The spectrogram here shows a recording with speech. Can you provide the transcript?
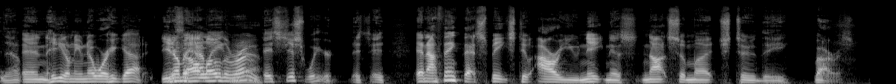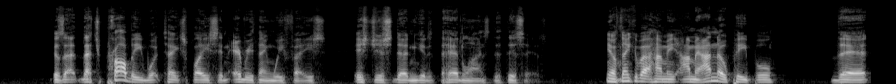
Yep. and he don't even know where he got it. You It's know, what I all mean? over the room. It's just weird. It's it, and I think that speaks to our uniqueness, not so much to the virus, because that, that's probably what takes place in everything we face. It just doesn't get at the headlines that this has. You know, think about how many. I mean, I know people that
